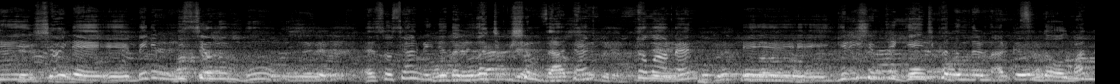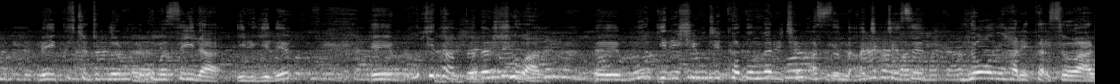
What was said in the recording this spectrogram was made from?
Ee, şöyle e, benim misyonum bu e, sosyal medyada yola çıkışım zaten tamamen e, girişimci genç kadınların arkasında olmak ve kız çocukların okumasıyla ilgili. E, bu kitapta da şu var. E, bu girişimci kadınlar için aslında açıkçası yol haritası var.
